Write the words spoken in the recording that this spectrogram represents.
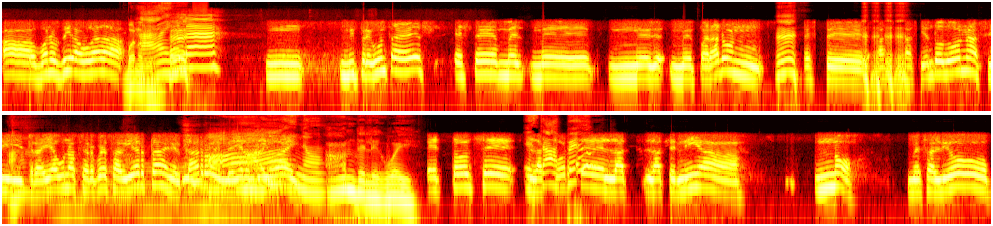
Ah, buenos días, abogada. Buenos días. Hola. Mm, mi pregunta es, este, me, me, me, me pararon, ¿Eh? este, ha- haciendo donas y traía una cerveza abierta en el carro y me dieron ay, DUI. no. Ándele, güey. Entonces, la ¿Estaba corte la, la tenía, no, me salió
